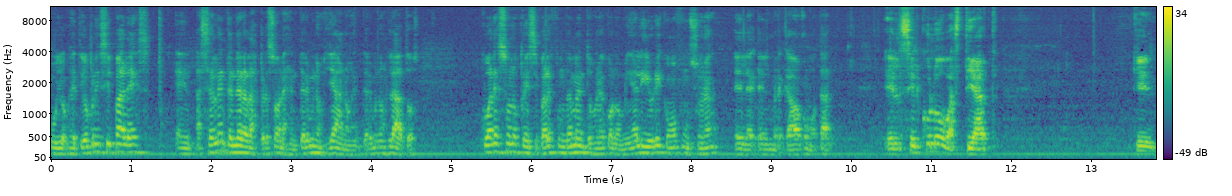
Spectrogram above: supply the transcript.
cuyo, objetivo principal es hacerle entender a las personas en términos llanos, en términos latos, cuáles son los principales fundamentos de una economía libre y cómo funciona el mercado como tal el círculo Bastiat, que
